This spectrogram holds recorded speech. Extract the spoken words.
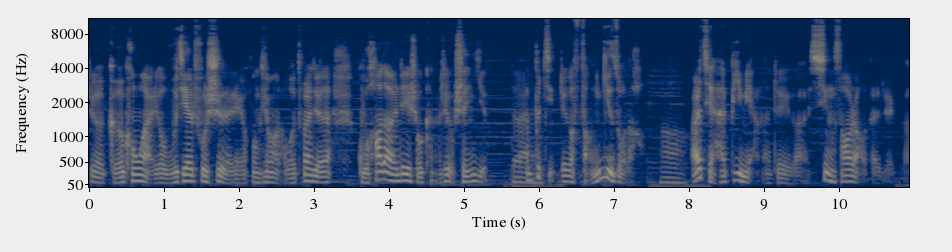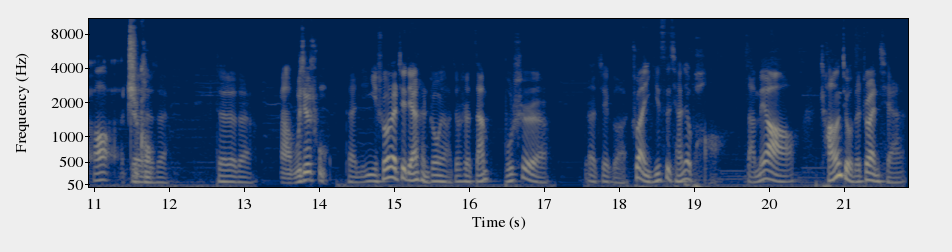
这个隔空啊，这个无接触式的这个丰胸啊，我突然觉得古浩道人这一手可能是有深意的。对他，不仅这个防疫做得好，哦而且还避免了这个性骚扰的这个哦，指控对对对对对对。啊，无接触嘛。对你你说的这点很重要，就是咱不是，呃，这个赚一次钱就跑，咱们要长久的赚钱，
